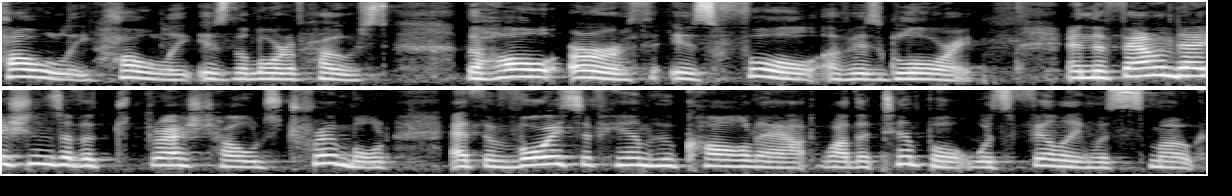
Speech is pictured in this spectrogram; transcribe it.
holy, holy is the Lord of hosts. The whole earth is full of his glory. And the foundations of the thresholds trembled at the voice of him who called out, while the temple was filling with smoke.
